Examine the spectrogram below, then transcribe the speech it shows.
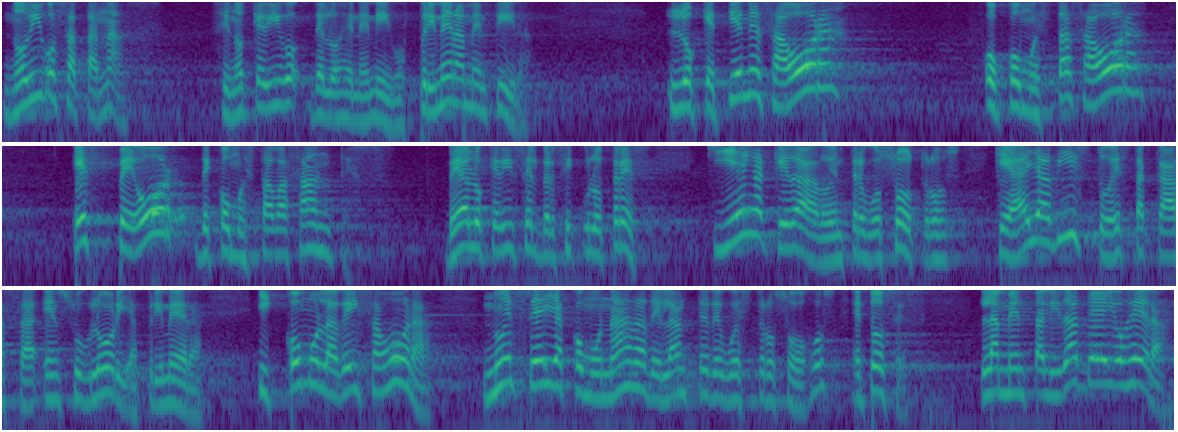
No digo Satanás, sino que digo de los enemigos. Primera mentira. Lo que tienes ahora o como estás ahora es peor de como estabas antes. Vea lo que dice el versículo 3. ¿Quién ha quedado entre vosotros que haya visto esta casa en su gloria primera? ¿Y cómo la veis ahora? ¿No es ella como nada delante de vuestros ojos? Entonces, la mentalidad de ellos era,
